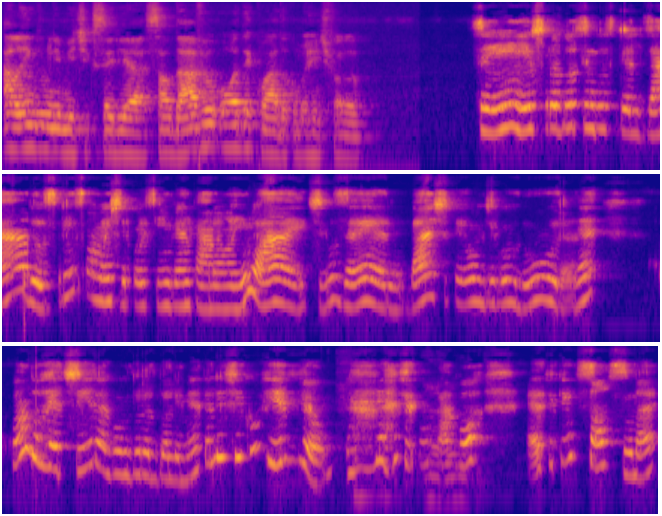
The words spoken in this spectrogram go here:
além de um limite que seria saudável ou adequado, como a gente falou. Sim, e os produtos industrializados, principalmente depois que inventaram aí o light, o zero, baixo teor de gordura, né? Quando retira a gordura do alimento, ele fica horrível, fica um é. sabor, é, fica insonso, né?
